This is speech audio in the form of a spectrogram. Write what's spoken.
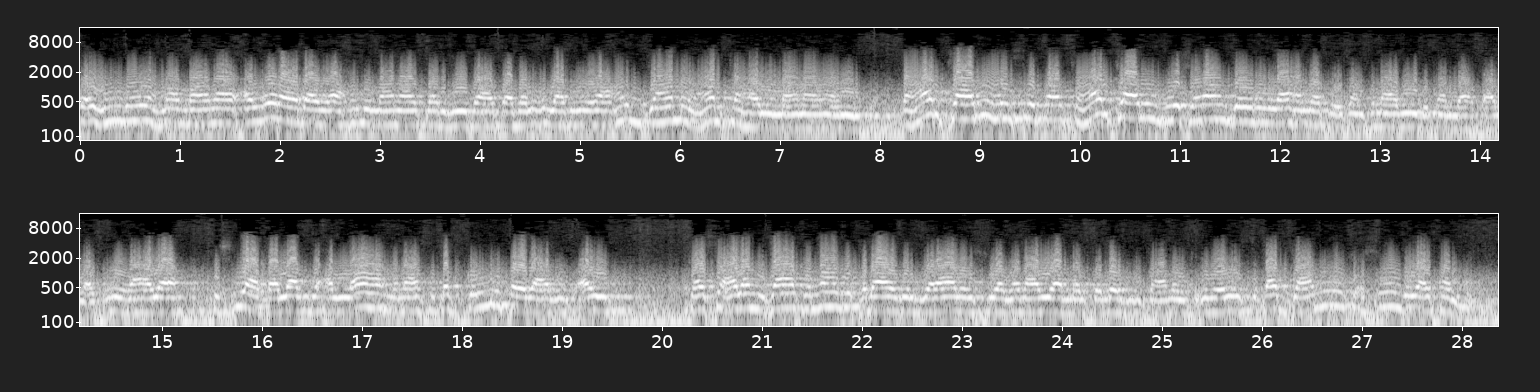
توحید ہے ہم مانا اول ادا واحد مانا ترجیح ہے بل لفظ واحد جامع ہر چہری مانا ہے ہر چاری حصے کا ہر چاری گوشران دور اللہ ہم پوچھیں سماوی بکن اللہ تعالی. اسمی رایا اشیاء بلفظ اللہ مناسبت کلی پیدا ہے کیسے علم ذات محض خدا جلال الشیء غنائی مرتبہ بکامل کی وہ صفات جامع کی اشیاء دیاتن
